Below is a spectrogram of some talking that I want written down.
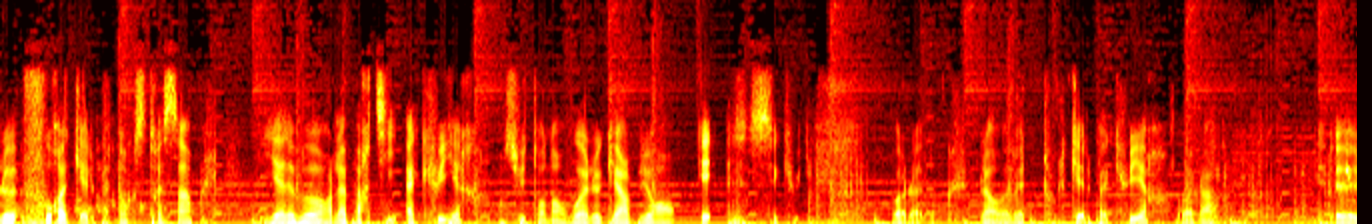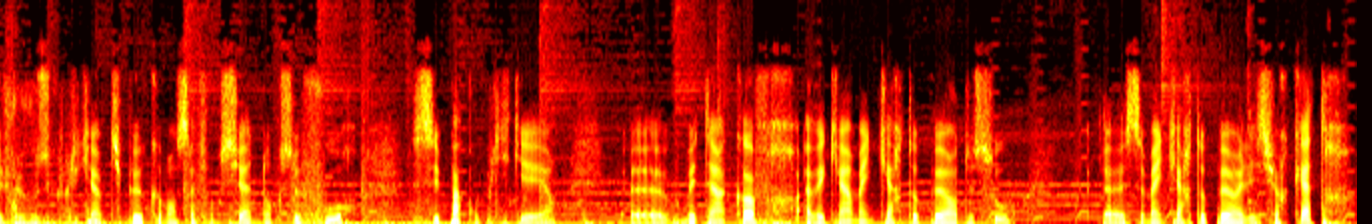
le four à kelp. Donc, c'est très simple. Il y a d'abord la partie à cuire, ensuite on envoie le carburant et c'est cuit. Voilà, donc là on va mettre tout le kelp à cuire, voilà. Euh, je vais vous expliquer un petit peu comment ça fonctionne. Donc ce four, c'est pas compliqué. Hein. Euh, vous mettez un coffre avec un minecart hopper dessous. Euh, ce minecart hopper, il est sur 4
